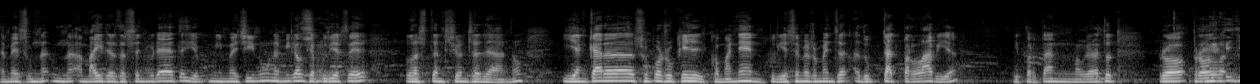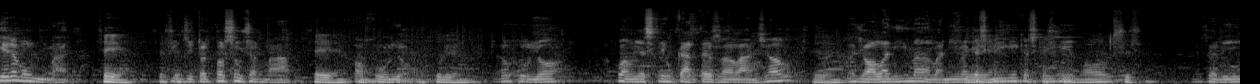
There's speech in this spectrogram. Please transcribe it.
a més una, una, amb aires de senyoreta, i m'imagino una mica el que podia ser les tensions allà, no? I encara suposo que ell, com a nen, podia ser més o menys adoptat per l'àvia, i per tant, malgrat tot, però... però ell, ell era molt mimat, sí, sí, sí, fins i tot pel seu germà, sí, el Julio. Julio. El Julio, quan li escriu cartes a l'Àngel, Sí. allò l'anima, l'anima que escrigui, que escrigui. Sí, molt, sí, sí. És a dir,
